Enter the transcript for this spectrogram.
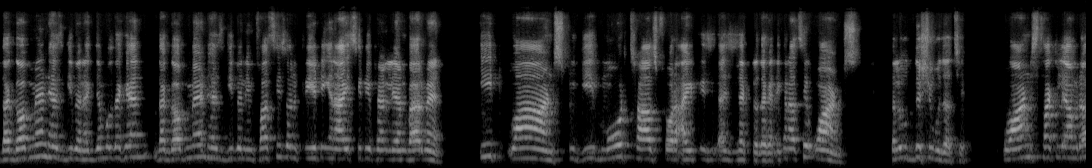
The government has given example দেখেন the government has given emphasis on creating an ICT friendly environment it wants to give more thrust for IT IC sector দেখেন, এখানে আছে ওয়ান্টস তাহলে উদ্দেশ্য বোঝাচ্ছে। ওয়ান্টস থাকলে আমরা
